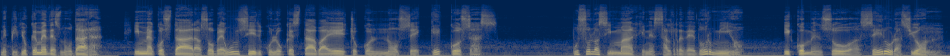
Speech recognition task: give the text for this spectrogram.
Me pidió que me desnudara y me acostara sobre un círculo que estaba hecho con no sé qué cosas. Puso las imágenes alrededor mío y comenzó a hacer oración.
